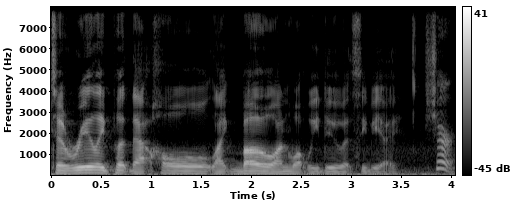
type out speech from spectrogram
to really put that whole like bow on what we do at CBA? Sure.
